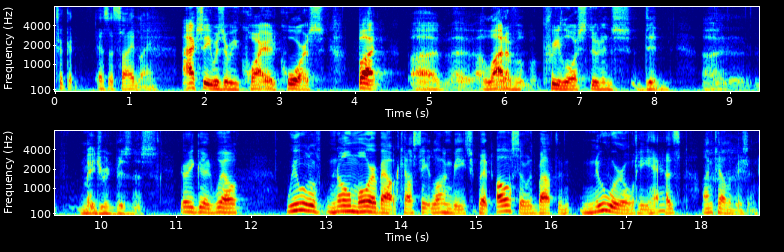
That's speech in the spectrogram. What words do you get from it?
took it as a sideline? Actually, it was a required course, but uh, a a lot of pre-law students did uh, major in business. Very good. Well, we will know more about Cal State Long Beach, but also about the new world he has on television.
